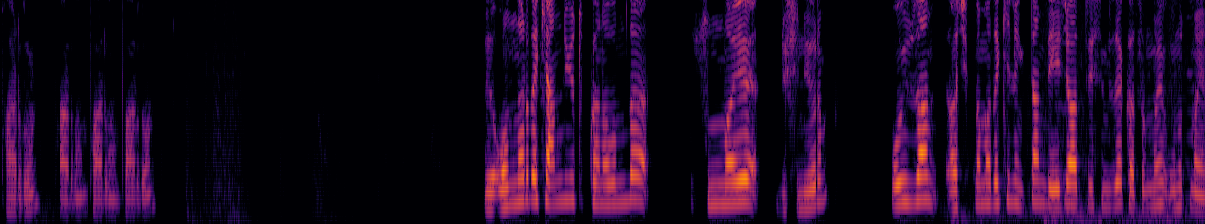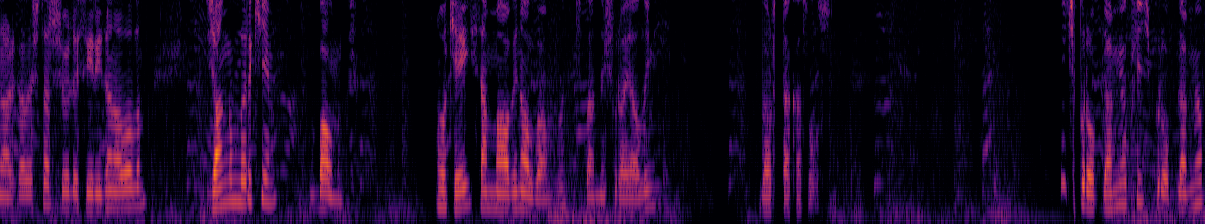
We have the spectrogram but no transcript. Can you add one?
Pardon, pardon, pardon, pardon. Ee, onları da kendi YouTube kanalımda sunmayı düşünüyorum. O yüzden açıklamadaki linkten DC adresimize katılmayı unutmayın arkadaşlar. Şöyle seriden alalım. Jungle'ları kim? Balmut. Okey, sen mavini al Balmut. Ben de şurayı alayım. Word takas olsun. Hiç problem yok, hiç problem yok.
